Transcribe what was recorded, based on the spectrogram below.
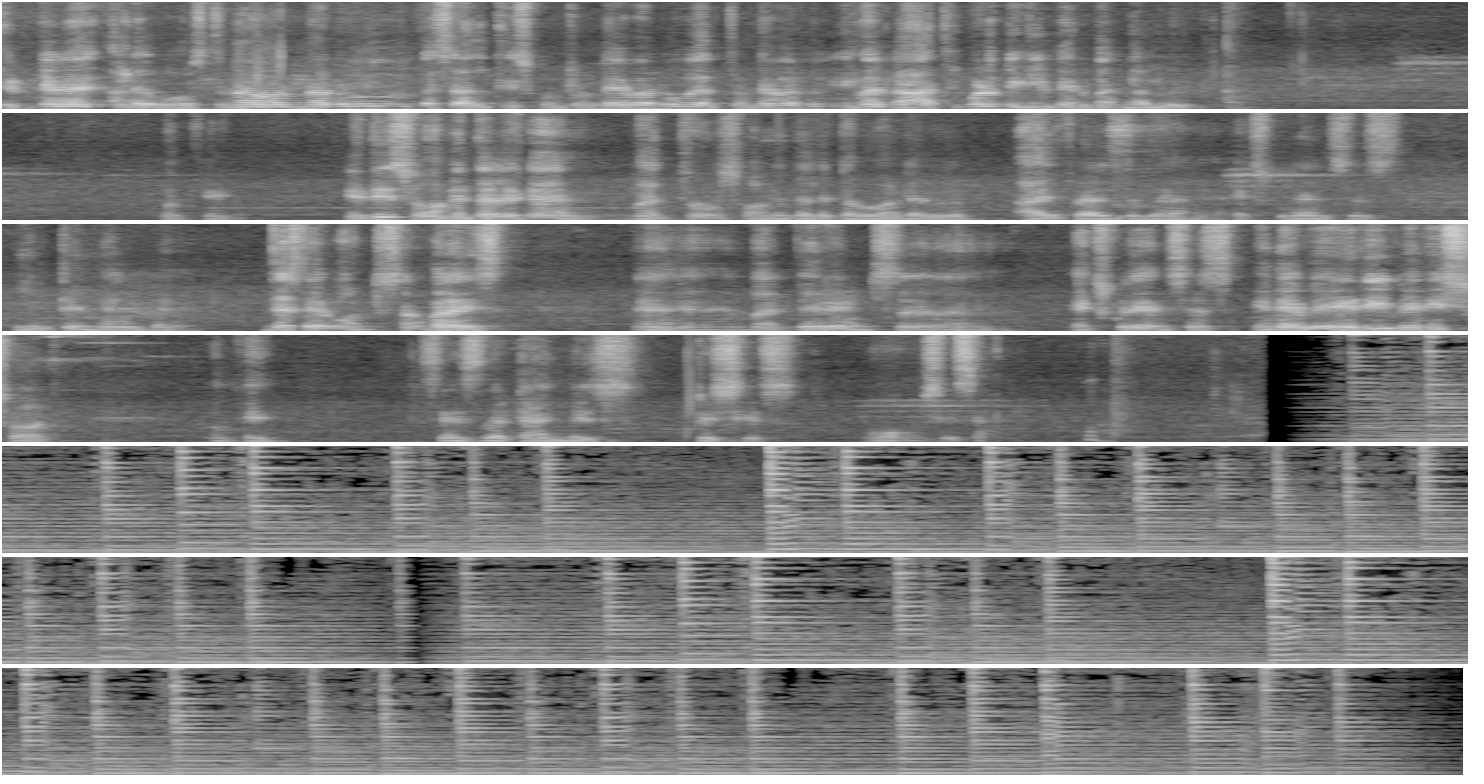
తింటే అంటే వస్తున్నా ఉన్నారు ప్రసాదాలు తీసుకుంటుండేవారు వెళ్తుండేవారు. ఇవన్నీ రాత్రి కూడా మిగిలిపోయింది మన నలుగురు. Okay. It is only talaga, matro, only talaga whatever I felt the experiences, little and uh, just I want to summarize uh, my parents' uh, experiences in a very, very short, okay, since the time is precious. Om Sisa.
